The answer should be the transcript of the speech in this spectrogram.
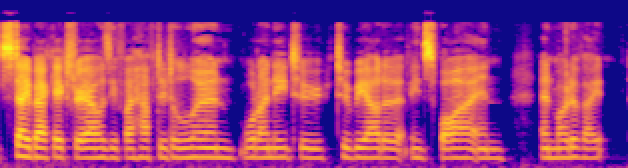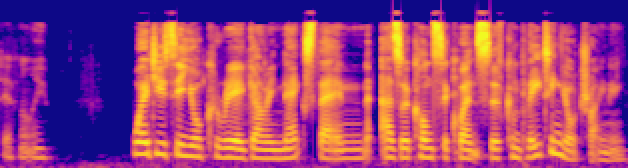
Stay back extra hours if I have to to learn what I need to to be able to inspire and, and motivate, definitely. Where do you see your career going next then as a consequence of completing your training?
